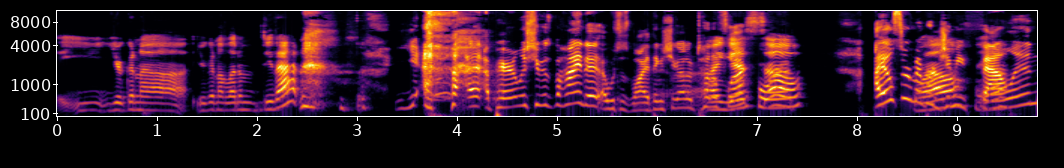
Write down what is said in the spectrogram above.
You're gonna, you're gonna let him do that? Yeah, apparently she was behind it, which is why I think she got a ton of flack for it. I also remember Well, Jimmy yeah. Fallon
